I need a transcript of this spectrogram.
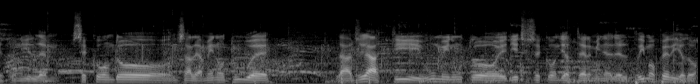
anche con il secondo sale a meno 2 la Giratti 1 minuto e 10 secondi al termine del primo periodo.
